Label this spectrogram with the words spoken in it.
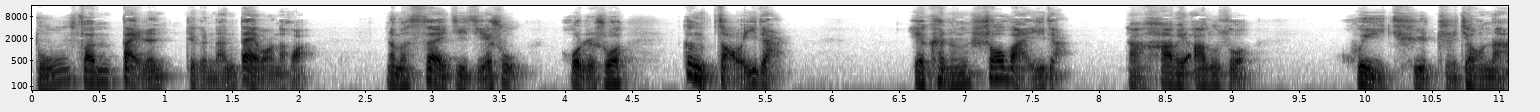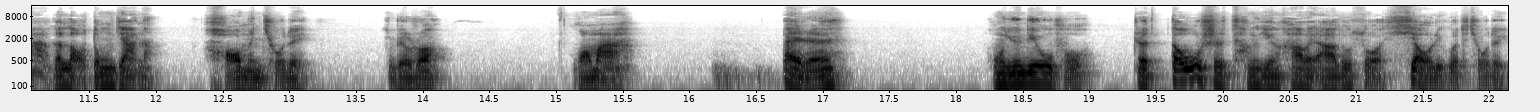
独翻拜仁这个南大王的话，那么赛季结束，或者说更早一点，也可能稍晚一点，啊，哈维阿鲁索。会去执教哪个老东家呢？豪门球队，你比如说，皇马、拜仁、红军、利物浦，这都是曾经哈维阿鲁索效力过的球队，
